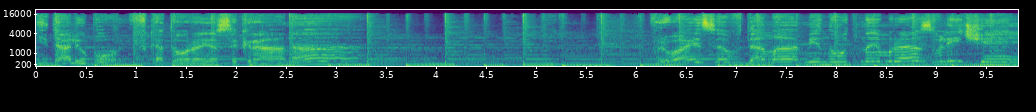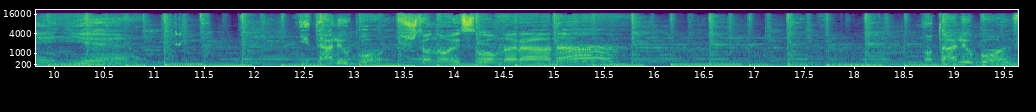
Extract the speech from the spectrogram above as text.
Не та любовь, которая с экрана Врывается в дома минутным развлечением. Не та любовь, что ноет словно рана Но та любовь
